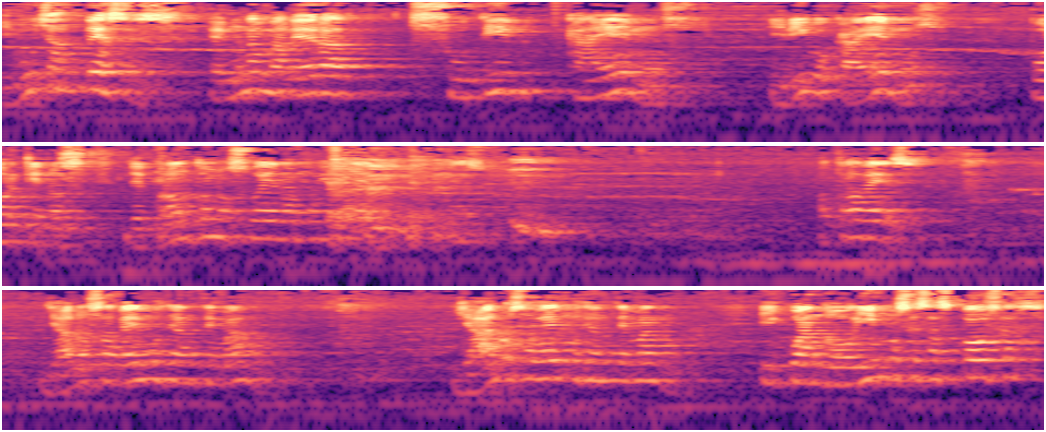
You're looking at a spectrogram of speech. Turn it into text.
Y muchas veces, en una manera sutil, caemos, y digo caemos, porque nos, de pronto nos suena muy bien eso. Otra vez, ya lo sabemos de antemano, ya lo sabemos de antemano. Y cuando oímos esas cosas,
